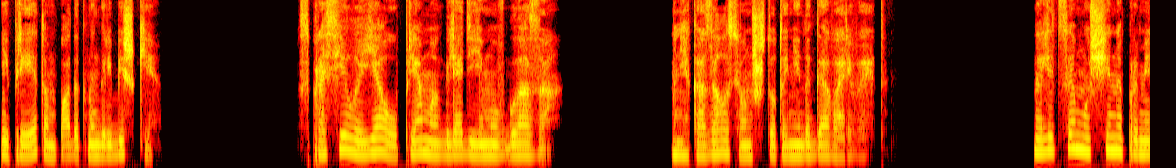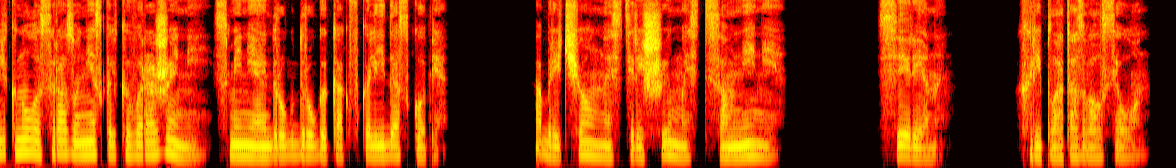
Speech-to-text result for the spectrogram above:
и при этом падок на гребешки. Спросила я, упрямо глядя ему в глаза. Мне казалось, он что-то не договаривает. На лице мужчины промелькнуло сразу несколько выражений, сменяя друг друга, как в калейдоскопе. Обречённость, решимость, сомнение. «Сирены», — хрипло отозвался он.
